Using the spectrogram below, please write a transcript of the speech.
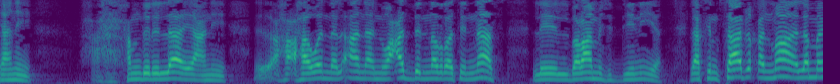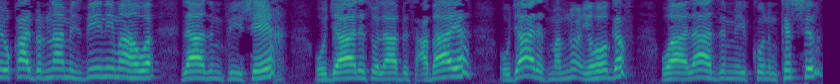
يعني الحمد لله يعني حاولنا الآن أن نعدل نظرة الناس للبرامج الدينية، لكن سابقا ما لما يقال برنامج ديني ما هو؟ لازم في شيخ وجالس ولابس عباية وجالس ممنوع يوقف ولازم يكون مكشر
